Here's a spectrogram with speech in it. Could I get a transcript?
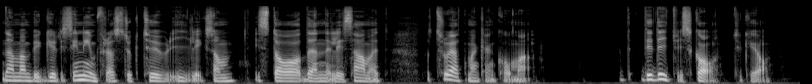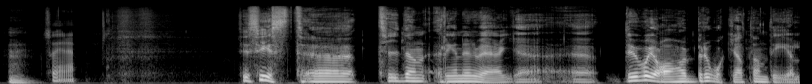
när man bygger sin infrastruktur i, liksom, i staden eller i samhället, då tror jag att man kan komma... Det är dit vi ska, tycker jag. Mm. Så är det. Till sist, eh, tiden rinner iväg. Eh, eh, du och jag har bråkat en del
